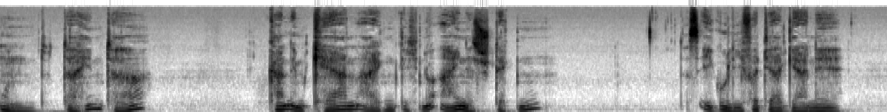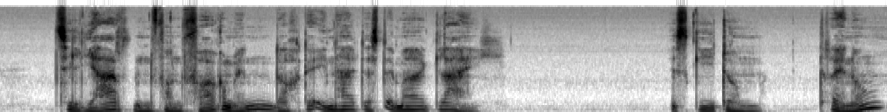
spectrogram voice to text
Und dahinter kann im Kern eigentlich nur eines stecken. Das Ego liefert ja gerne Zilliarden von Formen, doch der Inhalt ist immer gleich. Es geht um Trennung,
